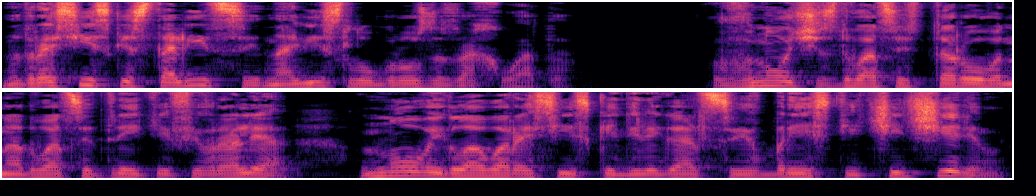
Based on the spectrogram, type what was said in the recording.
Над российской столицей нависла угроза захвата. В ночь с 22 на 23 февраля новый глава российской делегации в Бресте Чечерин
